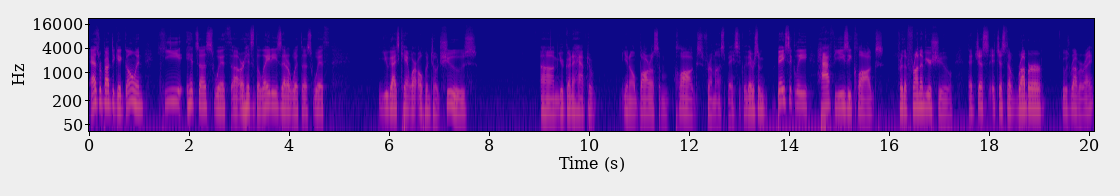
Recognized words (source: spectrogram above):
as we're about to get going, he hits us with uh, or hits the ladies that are with us with, you guys can't wear open toed shoes. Um, you're gonna have to, you know, borrow some clogs from us. Basically, there were some basically half Yeezy clogs for the front of your shoe that just it's just a rubber. It was rubber, right?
